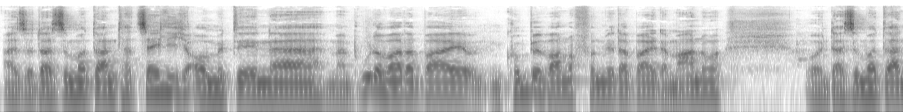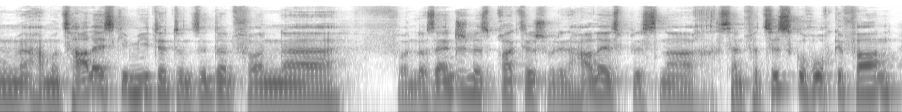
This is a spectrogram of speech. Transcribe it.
Also da sind wir dann tatsächlich auch mit den, äh, mein Bruder war dabei und ein Kumpel war noch von mir dabei, der Manu. Und da sind wir dann, haben uns Harleys gemietet und sind dann von, äh, von Los Angeles praktisch mit den Harleys bis nach San Francisco hochgefahren.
